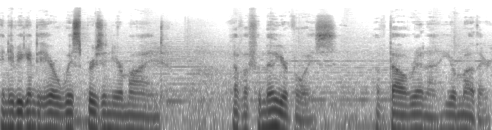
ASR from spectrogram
And you begin to hear whispers in your mind of a familiar voice of Balrina, your mother.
